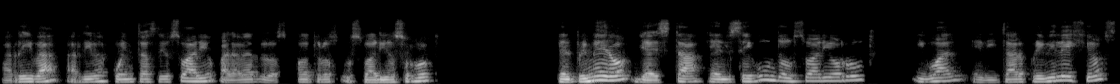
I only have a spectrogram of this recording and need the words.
Arriba, arriba, cuentas de usuario para ver los otros usuarios root. El primero ya está. El segundo usuario root, igual, editar privilegios.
